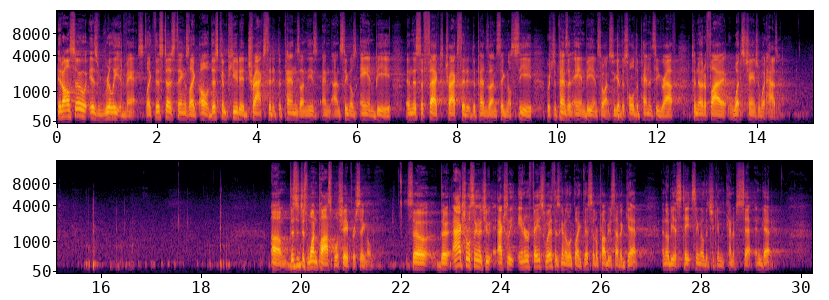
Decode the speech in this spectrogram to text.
It also is really advanced. Like this does things like, oh, this computed tracks that it depends on these and on signals A and B, and this effect tracks that it depends on signal C, which depends on A and B, and so on. So you get this whole dependency graph to notify what's changed and what hasn't. Um, this is just one possible shape for signal. So the actual signal that you actually interface with is going to look like this. It'll probably just have a get, and there'll be a state signal that you can kind of set and get.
